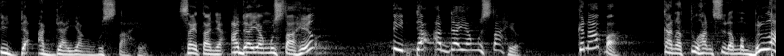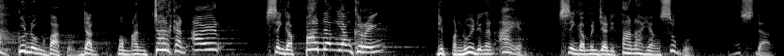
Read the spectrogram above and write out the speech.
tidak ada yang mustahil. Saya tanya, ada yang mustahil? Tidak ada yang mustahil. Kenapa? Karena Tuhan sudah membelah gunung batu dan memancarkan air sehingga padang yang kering dipenuhi dengan air sehingga menjadi tanah yang subur. Ya, saudara.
